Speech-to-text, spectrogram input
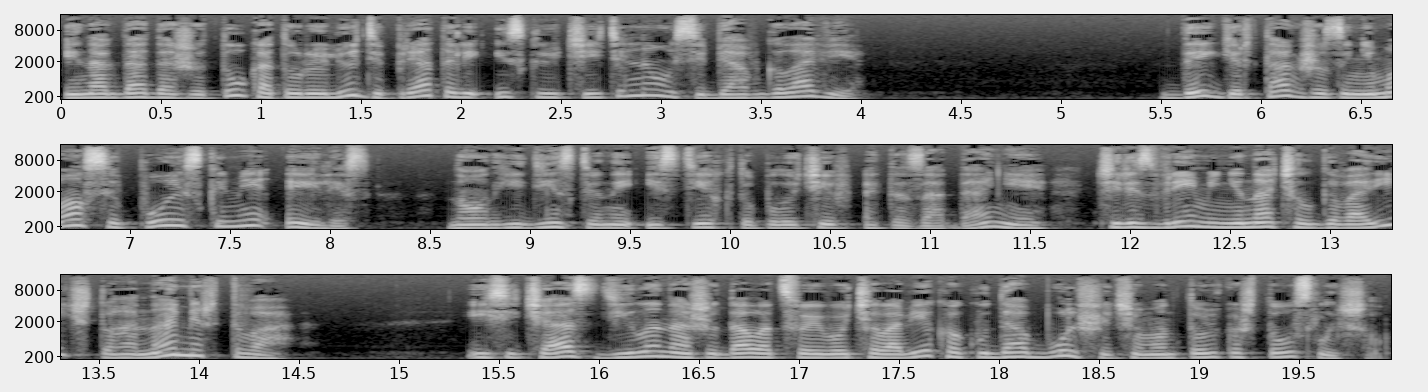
иногда даже ту, которую люди прятали исключительно у себя в голове. Деггер также занимался поисками Элис, но он единственный из тех, кто, получив это задание, через время не начал говорить, что она мертва. И сейчас Дилан ожидал от своего человека куда больше, чем он только что услышал.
